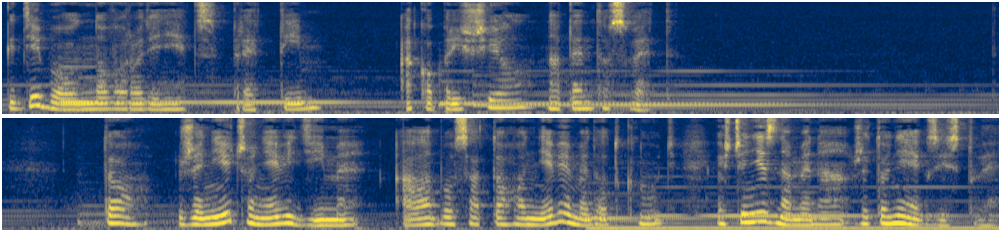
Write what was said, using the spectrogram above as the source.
Kde bol novorodenec predtým, ako prišiel na tento svet? To, že niečo nevidíme alebo sa toho nevieme dotknúť, ešte neznamená, že to neexistuje.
